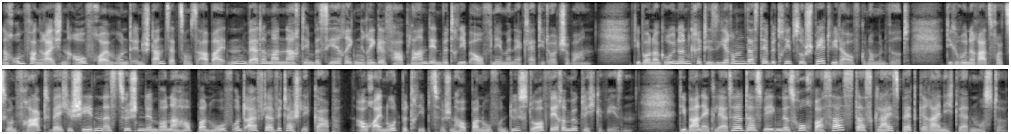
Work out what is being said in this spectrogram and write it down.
Nach umfangreichen Aufräum- und Instandsetzungsarbeiten werde man nach dem bisherigen Regelfahrplan den Betrieb aufnehmen, erklärt die Deutsche Bahn. Die Bonner Grünen kritisieren, dass der Betrieb so spät wieder aufgenommen wird. Die grüne Ratsfraktion fragt, welche Schäden es zwischen dem Bonner Hauptbahnhof und Alfter-Witterschläge Ausschlag gab. Auch ein Notbetrieb zwischen Hauptbahnhof und Duisdorf wäre möglich gewesen. Die Bahn erklärte, dass wegen des Hochwassers das Gleisbett gereinigt werden musste.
